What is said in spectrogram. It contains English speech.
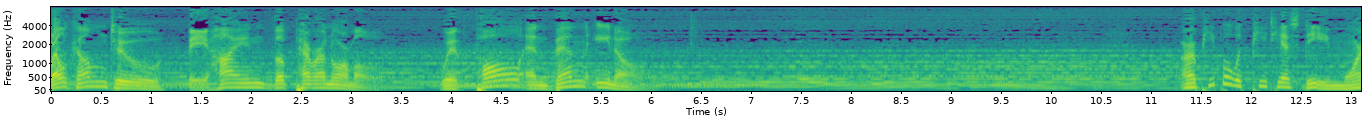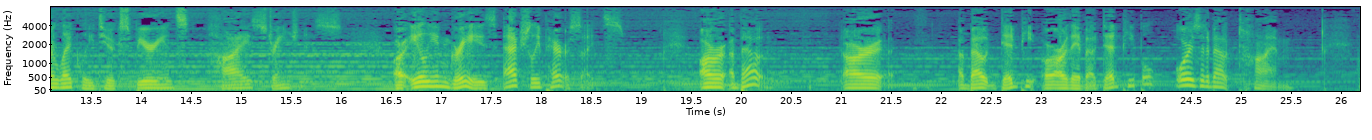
Welcome to Behind the Paranormal with Paul and Ben Eno. Are people with PTSD more likely to experience high strangeness? Are alien greys actually parasites? Are about are about dead people or are they about dead people or is it about time?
